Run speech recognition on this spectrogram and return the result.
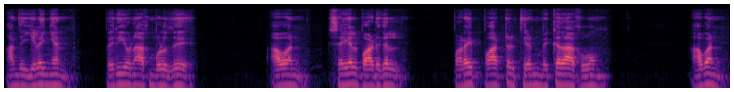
அந்த இளைஞன் பெரியவனாகும் பொழுது அவன் செயல்பாடுகள் படைப்பாற்றல் திறன் மிக்கதாகவும் அவன்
